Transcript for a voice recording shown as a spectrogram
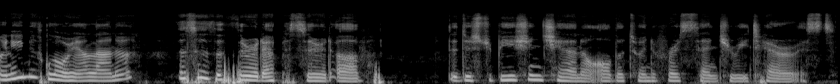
My name is Gloria Alana. This is the third episode of the distribution channel of the 21st century terrorists.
